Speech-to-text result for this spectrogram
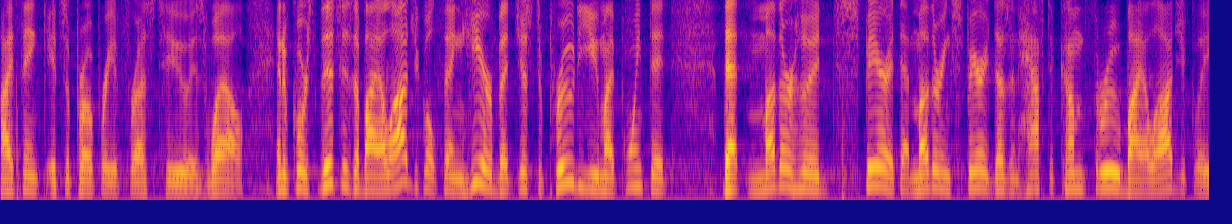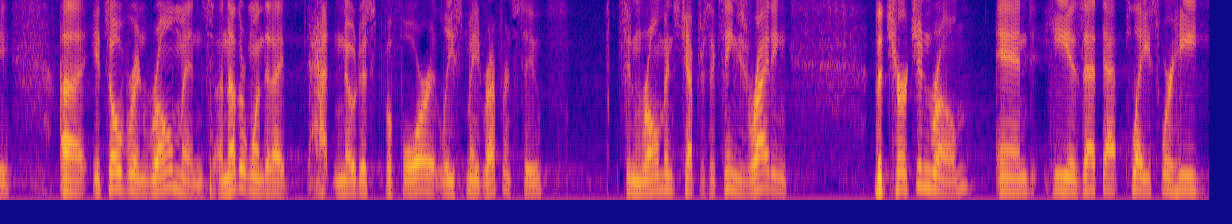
i think it's appropriate for us to as well and of course this is a biological thing here but just to prove to you my point that that motherhood spirit, that mothering spirit doesn't have to come through biologically. Uh, it's over in Romans, another one that I hadn't noticed before, at least made reference to. It's in Romans chapter 16. He's writing the church in Rome and he is at that place where he,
